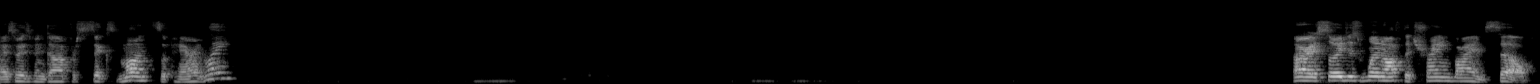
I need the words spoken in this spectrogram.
Alright, so he's been gone for six months, apparently. Alright, so he just went off the train by himself.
